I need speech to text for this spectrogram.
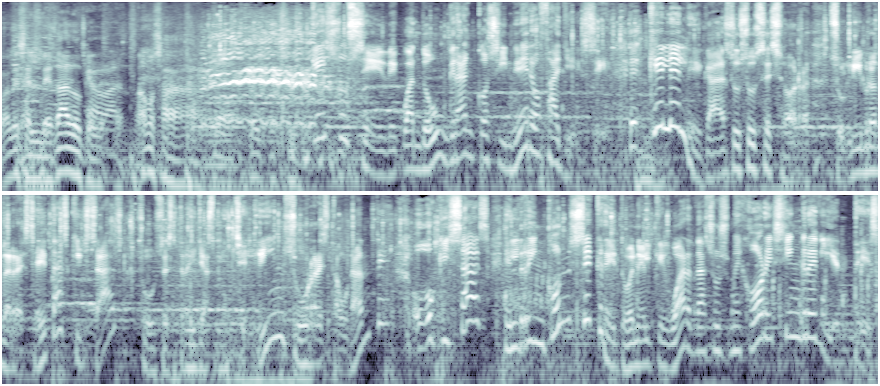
¿Eh? ¿Cuál es el legado que dejan? Vamos a... ¿Qué sucede cuando un gran cocinero fallece? ¿Qué le lega a su sucesor? ¿Su libro de recetas, quizás? ¿Sus estrellas Michelin? ¿Su restaurante? ¿O quizás el rincón secreto en el que guarda sus mejores ingredientes?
